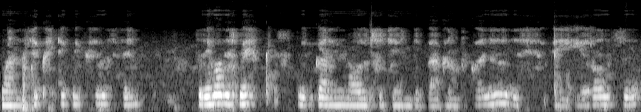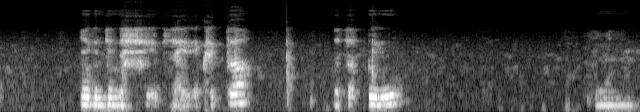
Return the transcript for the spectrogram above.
160 pixels then. So they go this way. We can also change the background color. This here also. You can change the shape size etc that's up to you. Um,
